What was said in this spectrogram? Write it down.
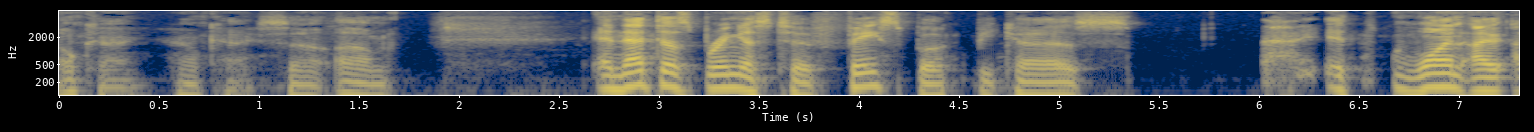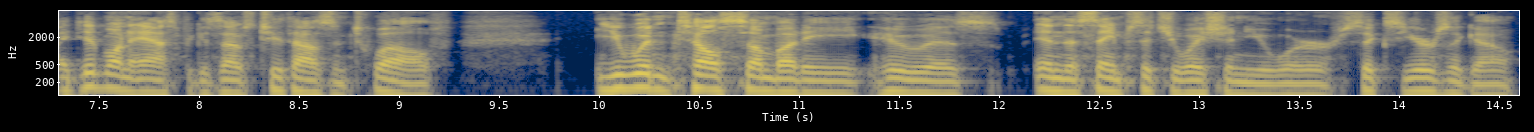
Okay. Okay. So, um, and that does bring us to Facebook because it, one, I, I did want to ask because that was 2012. You wouldn't tell somebody who is in the same situation you were six years ago,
